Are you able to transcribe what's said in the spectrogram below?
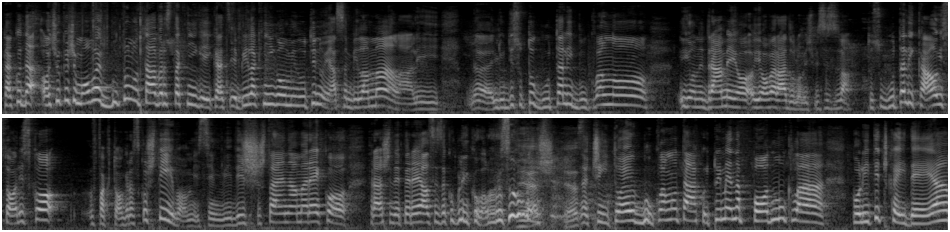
Tako da, hoću kažem, ovo je bukvalno ta vrsta knjige i kad je bila knjiga o Milutinu, ja sam bila mala, ali e, ljudi su to gutali bukvalno i one drame Jo, Jova Radulović, mislim se zva. To su gutali kao istorijsko faktografsko štivo. Mislim, vidiš šta je nama rekao Fraši de Pere, ali se zakomplikovalo, razumeš? Yes, yes. Znači, to je bukvalno tako. I tu ima jedna podmukla politička ideja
